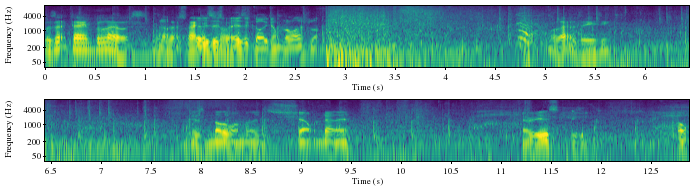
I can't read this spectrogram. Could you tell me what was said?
Was that down below us? No, that there's, back this, side. there's a guy coming to life. Look. Well, that was easy. There's another one who's shouting down here. There he is. He's a, oh,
